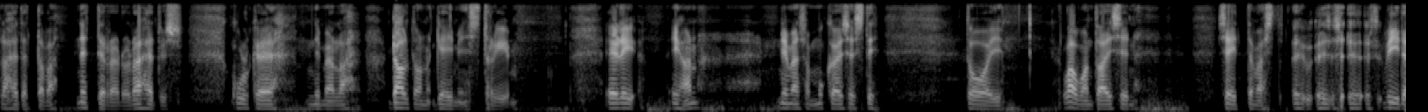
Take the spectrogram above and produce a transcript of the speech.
lähetettävä nettiradion-lähetys kulkee nimellä Dalton Gaming Stream. Eli ihan nimensä mukaisesti toi lauantaisin 7, 5,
